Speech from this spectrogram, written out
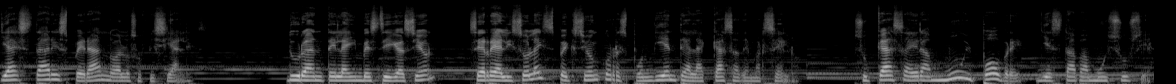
ya estar esperando a los oficiales. Durante la investigación, se realizó la inspección correspondiente a la casa de Marcelo. Su casa era muy pobre y estaba muy sucia.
